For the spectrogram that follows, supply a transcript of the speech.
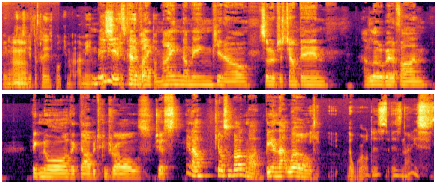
Maybe hmm. because you get to play as Pokemon. I mean, Maybe this- it's kind of like the- mind numbing, you know, sort of just jump in, have a little bit of fun, ignore the garbage controls, just, you know, kill some Pokemon, be in that world. The world is is nice.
